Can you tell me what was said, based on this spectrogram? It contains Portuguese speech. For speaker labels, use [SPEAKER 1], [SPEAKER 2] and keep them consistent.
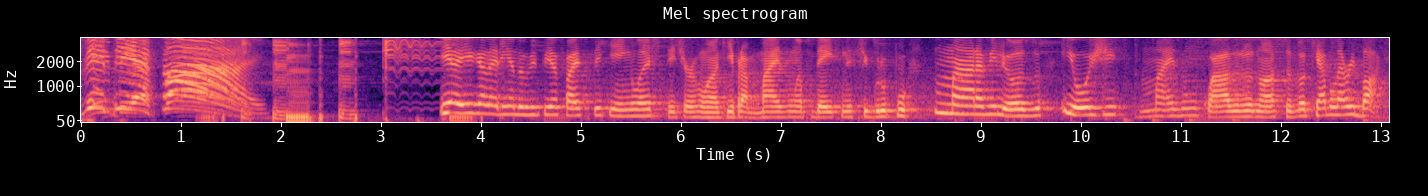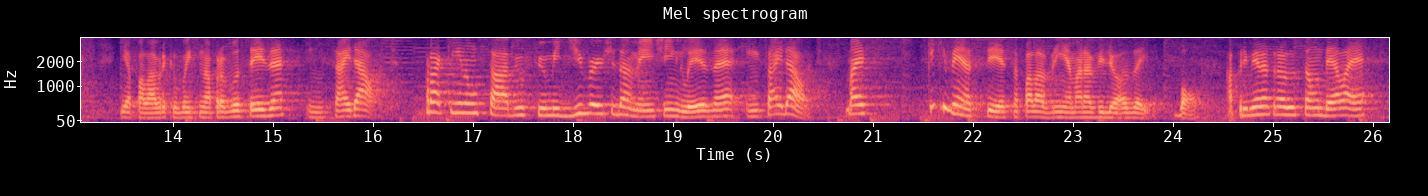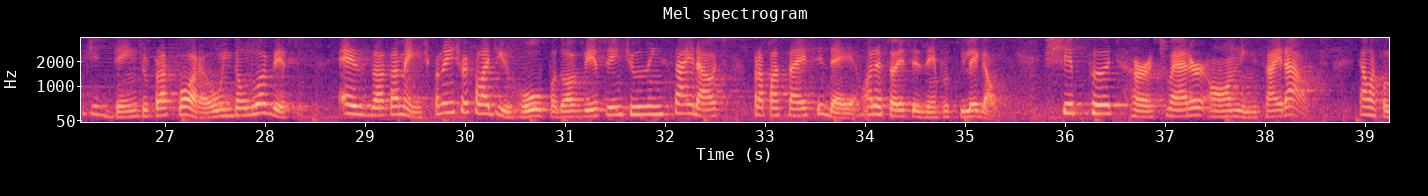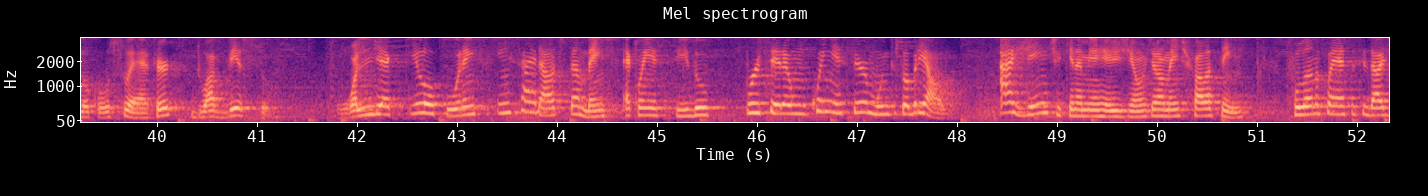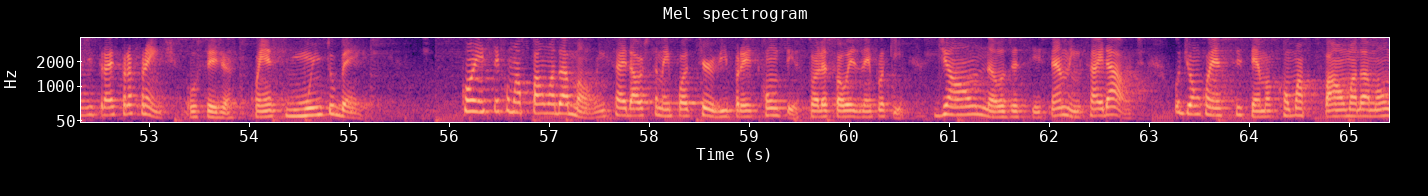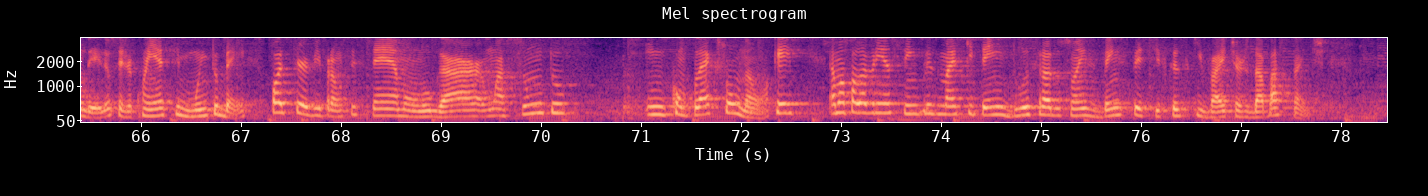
[SPEAKER 1] VPFI!
[SPEAKER 2] E aí, galerinha do VPFI Speak English, Teacher Juan aqui para mais um update nesse grupo maravilhoso e hoje mais um quadro do nosso Vocabulary Box. E a palavra que eu vou ensinar para vocês é Inside Out. Para quem não sabe, o filme divertidamente em inglês é Inside Out. Mas o que, que vem a ser essa palavrinha maravilhosa aí? Bom, a primeira tradução dela é de dentro para fora, ou então do avesso. Exatamente. Quando a gente vai falar de roupa do avesso, a gente usa inside out para passar essa ideia. Olha só esse exemplo que legal. She put her sweater on inside out. Ela colocou o suéter do avesso. Olha que loucura, hein? Inside out também é conhecido por ser um conhecer muito sobre algo. A gente aqui na minha região geralmente fala assim: Fulano conhece a cidade de trás para frente, ou seja, conhece muito bem. Conhecer com uma palma da mão. Inside out também pode servir para esse contexto. Olha só o exemplo aqui. John knows the system inside out. O John conhece o sistema com uma palma da mão dele, ou seja, conhece muito bem. Pode servir para um sistema, um lugar, um assunto em complexo ou não, ok? É uma palavrinha simples, mas que tem duas traduções bem específicas que vai te ajudar bastante.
